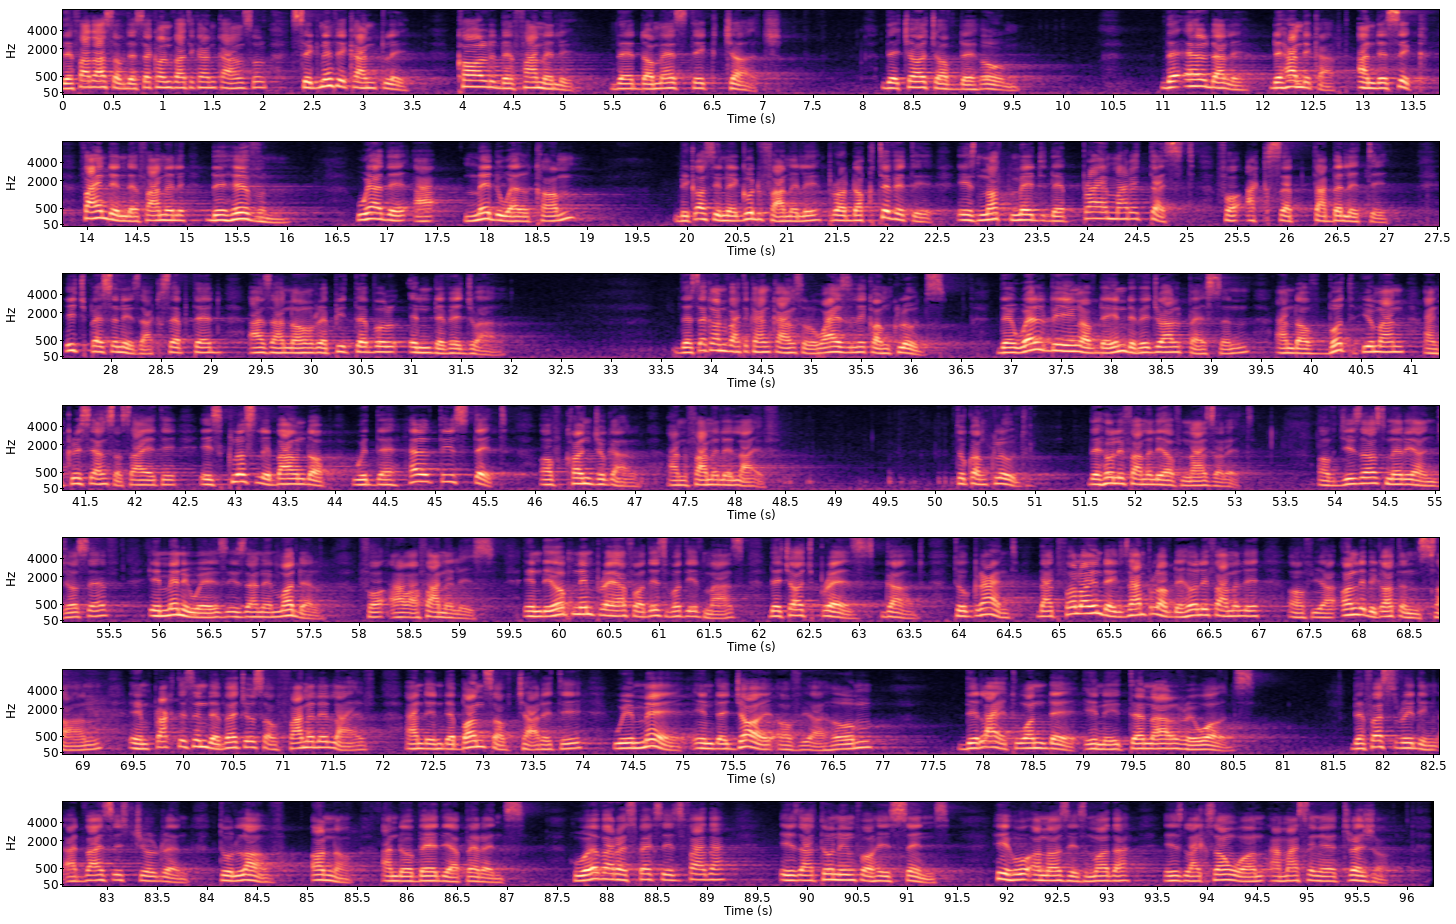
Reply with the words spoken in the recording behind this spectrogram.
The fathers of the Second Vatican Council significantly called the family the domestic church, the church of the home. The elderly, the handicapped, and the sick find in the family the haven where they are made welcome because in a good family, productivity is not made the primary test for acceptability. Each person is accepted as an unrepeatable individual. The Second Vatican Council wisely concludes the well being of the individual person and of both human and Christian society is closely bound up with the healthy state of conjugal and family life. To conclude, the Holy Family of Nazareth, of Jesus, Mary, and Joseph, in many ways is an, a model for our families. In the opening prayer for this votive Mass, the Church prays God to grant that following the example of the Holy Family of your only begotten Son, in practicing the virtues of family life and in the bonds of charity, we may, in the joy of your home, delight one day in eternal rewards. The first reading advises children to love, honor, and obey their parents. Whoever respects his father is atoning for his sins. He who honors his mother is like someone amassing a treasure.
